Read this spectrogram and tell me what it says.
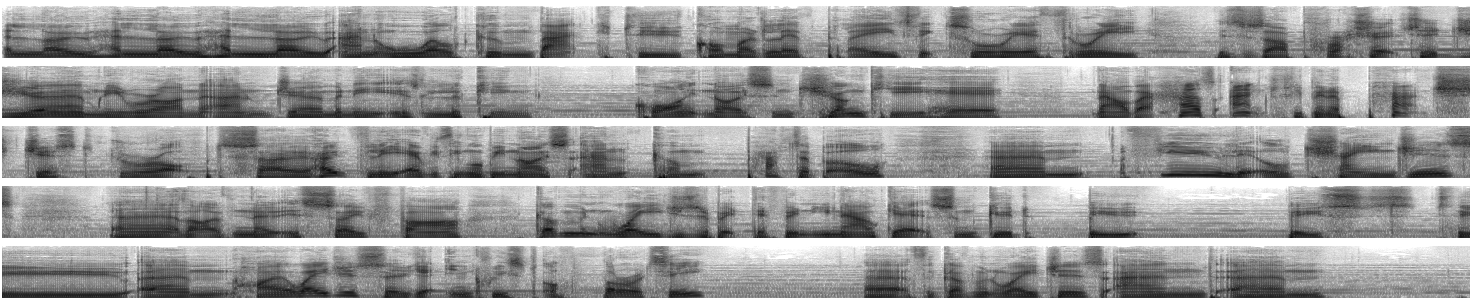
Hello, hello, hello, and welcome back to Comrade Lev Plays Victoria 3. This is our Prussia to Germany run, and Germany is looking quite nice and chunky here. Now, there has actually been a patch just dropped, so hopefully everything will be nice and compatible. Um, a few little changes uh, that I've noticed so far. Government wages are a bit different. You now get some good boot boosts to um, higher wages, so you get increased authority uh, for government wages and um,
